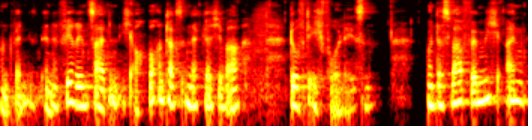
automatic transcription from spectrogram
und wenn in den Ferienzeiten ich auch wochentags in der Kirche war, durfte ich vorlesen. Und das war für mich eine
